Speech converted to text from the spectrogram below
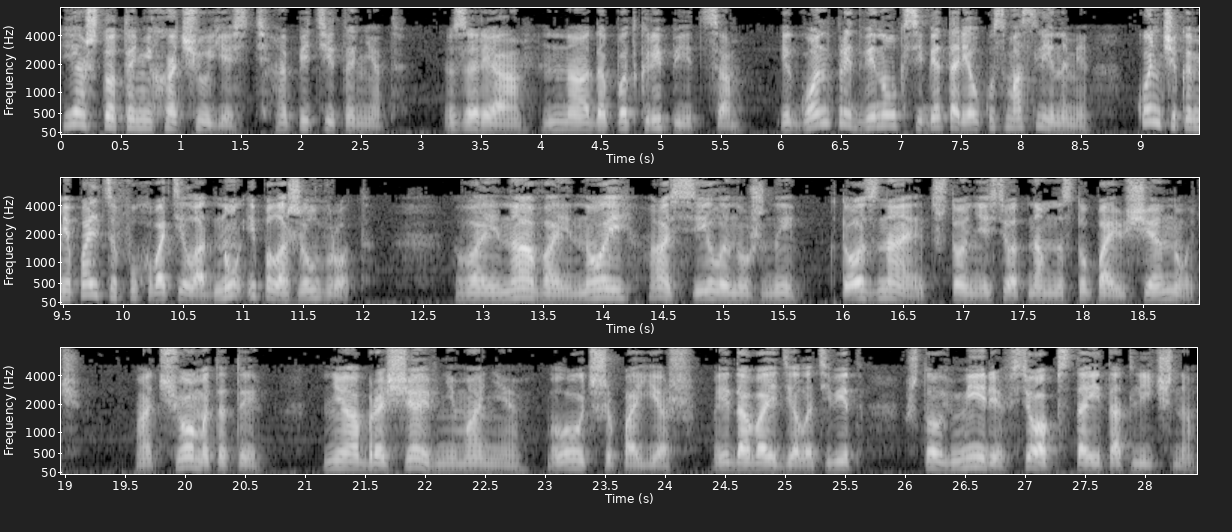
Я что-то не хочу есть, аппетита нет. Зря, надо подкрепиться. Игон придвинул к себе тарелку с маслинами, кончиками пальцев ухватил одну и положил в рот. Война войной, а силы нужны. Кто знает, что несет нам наступающая ночь. О чем это ты? Не обращай внимания. Лучше поешь. И давай делать вид, что в мире все обстоит отлично.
